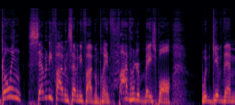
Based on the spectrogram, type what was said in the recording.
going 75 and 75 and playing 500 baseball would give them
